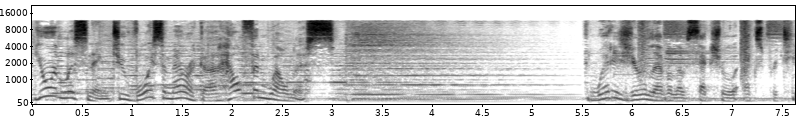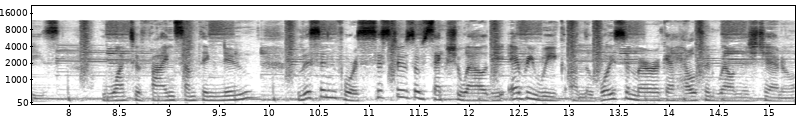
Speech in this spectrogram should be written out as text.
You're listening to Voice America Health and Wellness. What is your level of sexual expertise? Want to find something new? Listen for Sisters of Sexuality every week on the Voice America Health and Wellness channel.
